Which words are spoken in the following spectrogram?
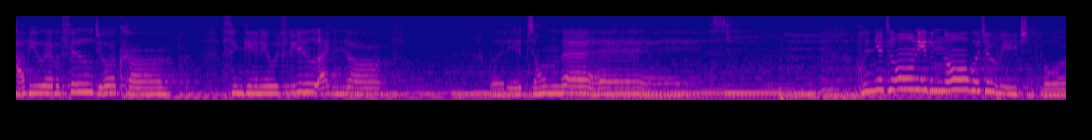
Have you ever filled your cup thinking it would feel like enough, but it don't last? When you don't even know what you're reaching for.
